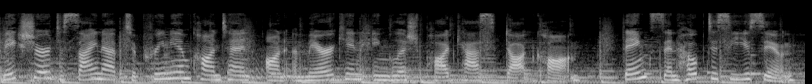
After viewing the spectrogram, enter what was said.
make sure to sign up to premium content on AmericanEnglishPodcast.com. Thanks and hope to see you soon.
